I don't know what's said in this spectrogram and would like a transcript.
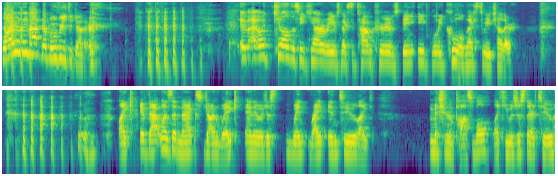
Why are they not in a movie together? If I would kill to see Keanu Reeves next to Tom Cruise being equally cool next to each other. like if that was the next John Wick and it would just went right into like Mission Impossible, like he was just there too,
